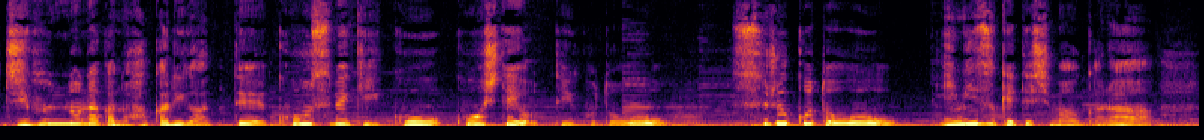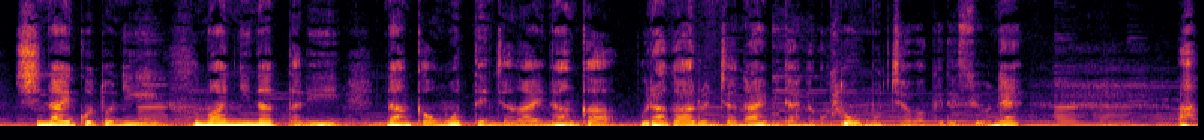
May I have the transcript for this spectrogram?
自分の中の計りがあってこうすべきこうこうしてよっていうことをすることを意味づけてしまうからしないことに不満になったり何か思ってんじゃないなんか裏があるんじゃないみたいなことを思っちゃうわけですよね。あ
